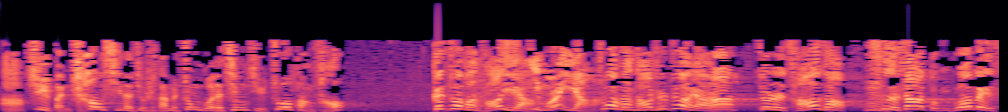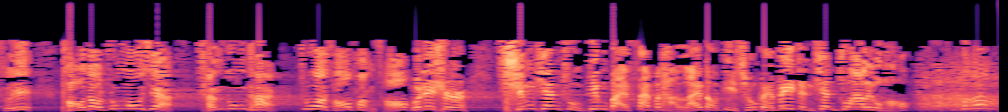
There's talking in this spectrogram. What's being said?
啊剧本抄袭的就是咱们中国的京剧《捉放曹跟捉放曹一》，样一。模一样啊。捉放曹是这样啊，就是曹操嗯刺杀董卓未遂，跑到中牟县，陈公泰捉曹放曹。我这是擎天柱兵败塞伯坦，来到地球被威震天抓了又跑，啊，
